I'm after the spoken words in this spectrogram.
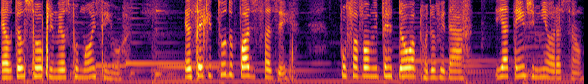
É o teu sopro em meus pulmões, Senhor. Eu sei que tudo podes fazer. Por favor, me perdoa por duvidar e atende minha oração.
